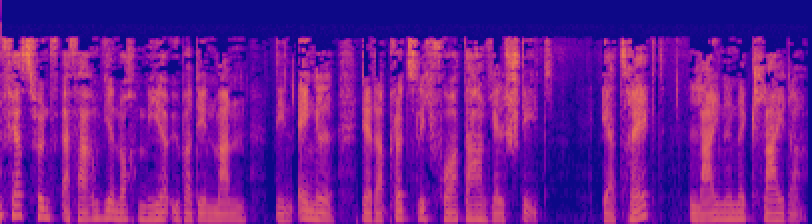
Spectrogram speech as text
Vers 5 erfahren wir noch mehr über den Mann, den Engel, der da plötzlich vor Daniel steht. Er trägt leinene Kleider.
